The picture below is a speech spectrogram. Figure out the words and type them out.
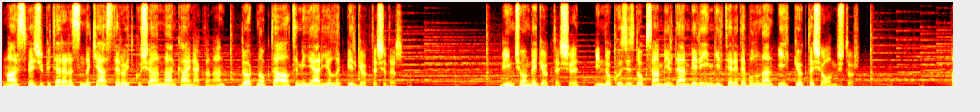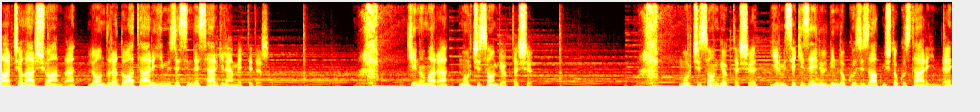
Mars ve Jüpiter arasındaki asteroid kuşağından kaynaklanan 4.6 milyar yıllık bir göktaşıdır. Vinçombe göktaşı, 1991'den beri İngiltere'de bulunan ilk göktaşı olmuştur. Parçalar şu anda Londra Doğa Tarihi Müzesi'nde sergilenmektedir. 2 numara Murchison Göktaşı Murchison Göktaşı, 28 Eylül 1969 tarihinde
